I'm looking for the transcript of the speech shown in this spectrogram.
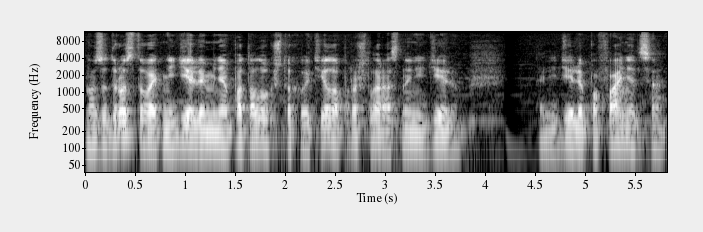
Но задротствовать неделю, у меня потолок, что хватило прошлый раз на неделю. На неделю пофаниться.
